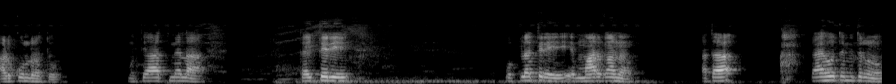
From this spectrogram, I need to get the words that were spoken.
अडकून राहतो. मग त्या आत्म्याला काहीतरी कुठला तरी मार्गानं आता काय होतं मित्रांनो?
